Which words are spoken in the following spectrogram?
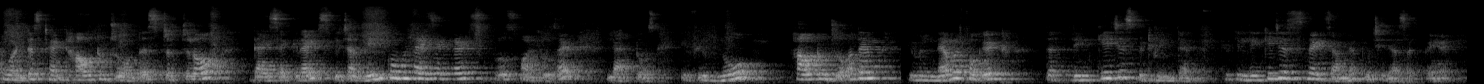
to understand how to draw the structure of disaccharides which are very common disaccharides maltose and lactose if you know how to draw them you will never forget the linkages between them क्योंकि लिंकेजेस में एग्ज़ाम में पूछे जा सकते हैं।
